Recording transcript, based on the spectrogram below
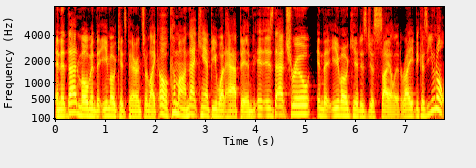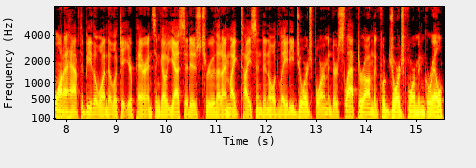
And at that moment, the emo kid's parents are like, oh, come on, that can't be what happened. Is that true? And the emo kid is just silent, right? Because you don't want to have to be the one to look at your parents and go, yes, it is true that I Mike Tysoned an old lady, George Foreman, or slapped her on the George Foreman grill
